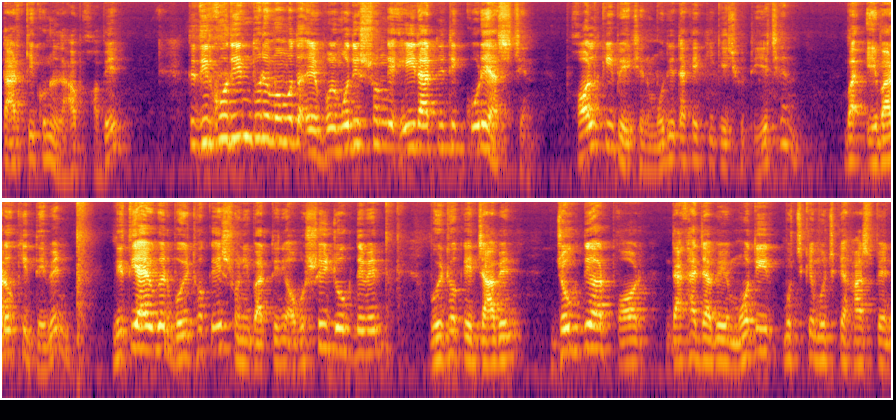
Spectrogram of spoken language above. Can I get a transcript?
তার কি কোনো লাভ হবে? তো দীর্ঘদিন ধরে মমতা মোদির সঙ্গে এই রাজনীতি করে আসছেন। ফল কি পেয়েছেন? মোদি তাকে কি কিছু দিয়েছেন? বা এবারও কি দেবেন? নীতি আয়োগের বৈঠকে শনিবার তিনি অবশ্যই যোগ দেবেন। বৈঠকে যাবেন। যোগ দেওয়ার পর দেখা যাবে মোদি মুচকে মুচকে হাসবেন।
